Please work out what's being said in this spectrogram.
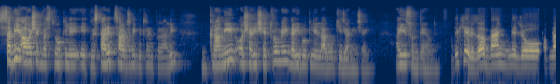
सभी आवश्यक वस्तुओं के लिए एक विस्तारित सार्वजनिक वितरण प्रणाली ग्रामीण और शहरी क्षेत्रों में गरीबों के लिए लागू की जानी चाहिए। आइए सुनते हैं उन्हें। देखिए, रिज़र्व बैंक ने जो अपना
